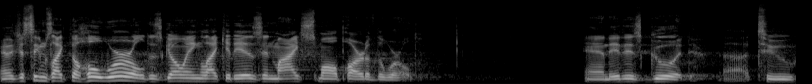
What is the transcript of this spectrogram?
And it just seems like the whole world is going like it is in my small part of the world. And it is good uh, to,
